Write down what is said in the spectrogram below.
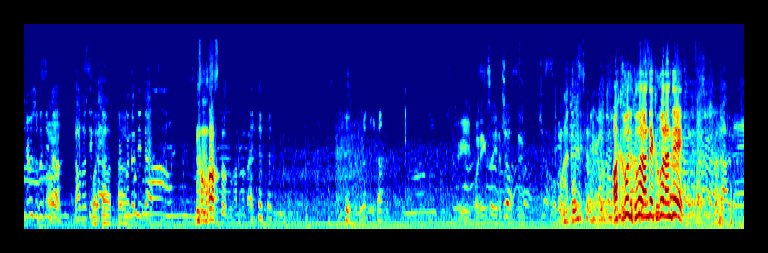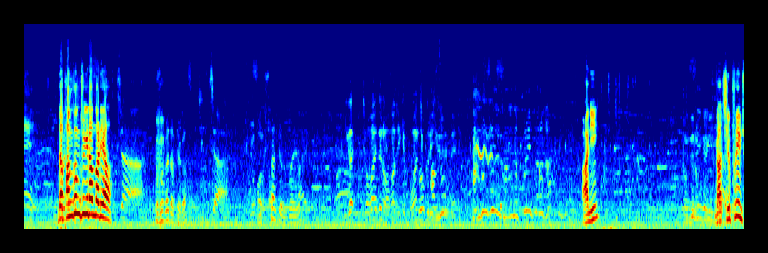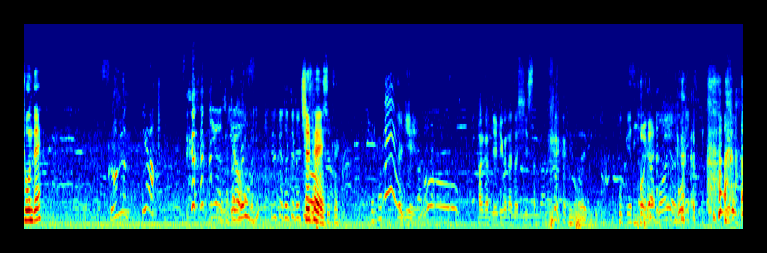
지우수도 뛴다. 나도 뛴다 왔다, 왔다. 홍군도 뛴다 넘어왔어 한번 가야 여기 버닝썬이다 아 그건 그건 안 돼. 그건 안 돼. 나 방송 중이란 말이야. 진짜 누가 잡혀가? 진짜 스타트 얼마예요? 이거 저거 애들은 와가지고 이게 뭐하는 짓 그리지 방송 중인 강의는 프레임 떨어져? 아니. 나 지금 프레임 좋은데. 그러면 뛰어. 실패. 여기 방금 예비군 아저씨 있어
